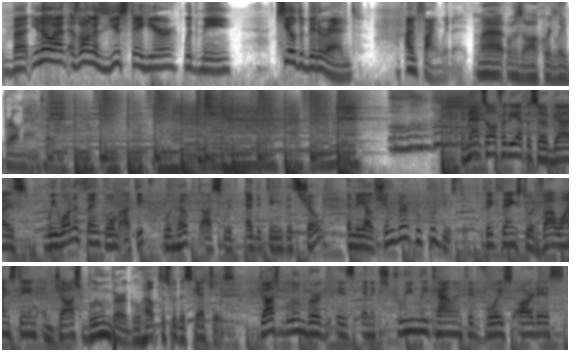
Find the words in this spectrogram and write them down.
But you know what? As long as you stay here with me till the bitter end, I'm fine with it. That was awkwardly bromantic. And that's all for the episode, guys. We want to thank Rom Atik, who helped us with editing this show, and Eyal Schindler, who produced it. Big thanks to Adva Weinstein and Josh Bloomberg, who helped us with the sketches. Josh Bloomberg is an extremely talented voice artist.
